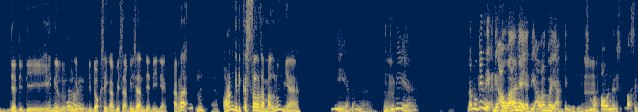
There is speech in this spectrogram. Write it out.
Jadi di ini lu, lu di, di doxing habis-habisan jadinya. Karena lu orang jadi kesel sama lu nya Iya benar. Hmm. Itu dia. Nah mungkin di, di awalnya ya, di awal gue yakin gitu ya, hmm. semua founder itu pasti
